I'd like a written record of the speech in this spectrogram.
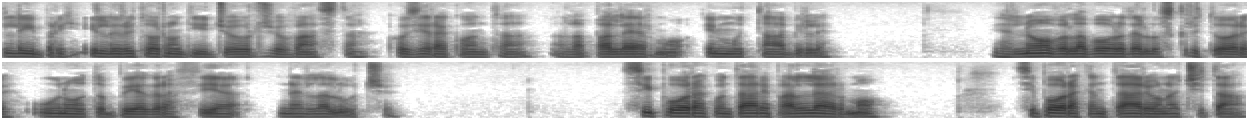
libri Il ritorno di Giorgio Vasta, così racconta la Palermo immutabile. Il nuovo lavoro dello scrittore, un'autobiografia nella luce. Si può raccontare Palermo? Si può raccontare una città?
